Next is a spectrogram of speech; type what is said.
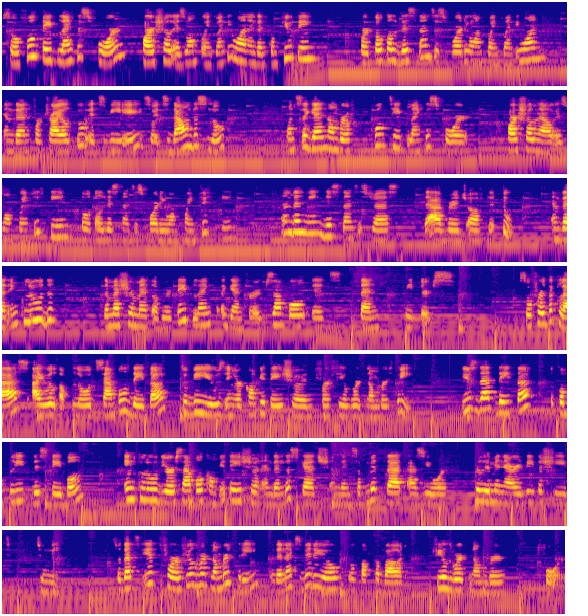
So full tape length is 4, partial is 1.21, and then computing for total distance is 41.21. And then for trial 2, it's BA, so it's down the slope. Once again, number of full tape length is 4, partial now is 1.15, total distance is 41.15, and then mean distance is just the average of the two. And then include the measurement of your tape length. Again, for example, it's 10 meters. So for the class, I will upload sample data to be used in your computation for fieldwork number 3. Use that data to complete this table, include your sample computation and then the sketch, and then submit that as your preliminary data sheet to me. So that's it for fieldwork number 3. In the next video, we'll talk about fieldwork number 4.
